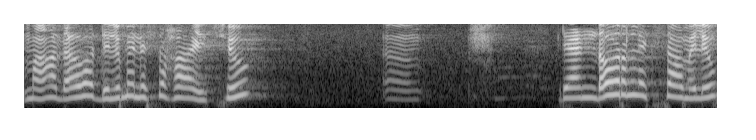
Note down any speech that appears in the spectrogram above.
മാതാവ് അതിലും എന്നെ സഹായിച്ചു. രണ്ട് ഓറൽ എക്സാമിലും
